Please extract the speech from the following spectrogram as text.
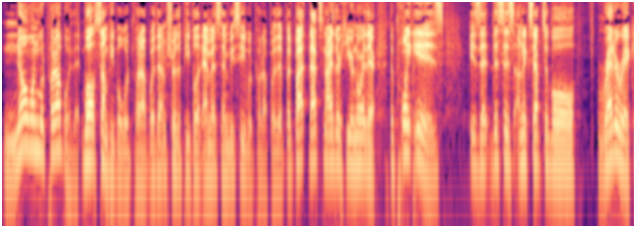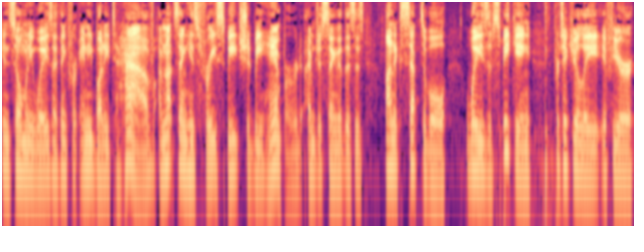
no one would put up with it. Well, some people would put up with it. I'm sure the people at MSNBC would put up with it, but, but that's neither here nor there. The point is, is that this is unacceptable rhetoric in so many ways, I think, for anybody to have. I'm not saying his free speech should be hampered. I'm just saying that this is unacceptable ways of speaking, particularly if you're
